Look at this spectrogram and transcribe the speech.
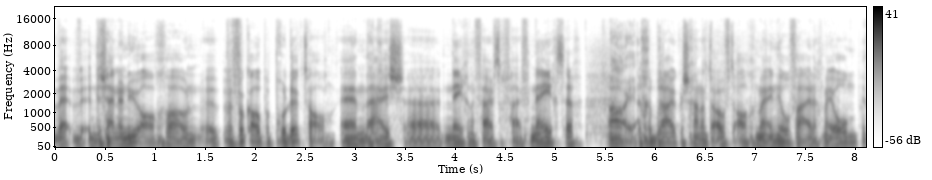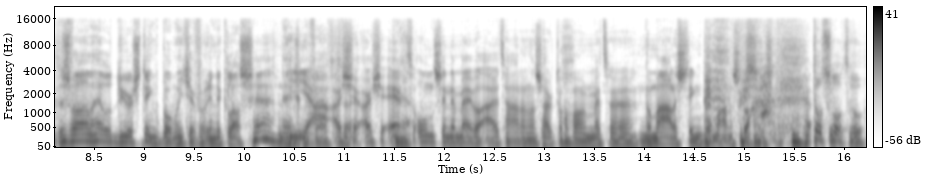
we, we, er zijn er nu al gewoon. Uh, we verkopen product al. En hij is uh, 59,95. Oh, ja. De gebruikers gaan het over het algemeen heel veilig mee om. Het is wel een heel duur stinkbommetje voor in de klas, hè? 59. Ja, als je, als je echt ja. onzin ermee wil uithalen, dan zou ik toch gewoon met de normale stinkbom aan de slag gaan. Tot slot, Roel.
